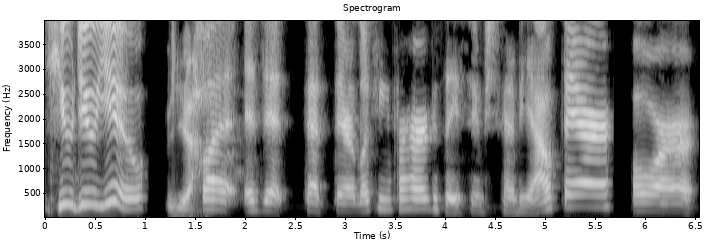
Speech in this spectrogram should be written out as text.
you do you?" Yeah. But is it that they're looking for her because they assume she's going to be out there, or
